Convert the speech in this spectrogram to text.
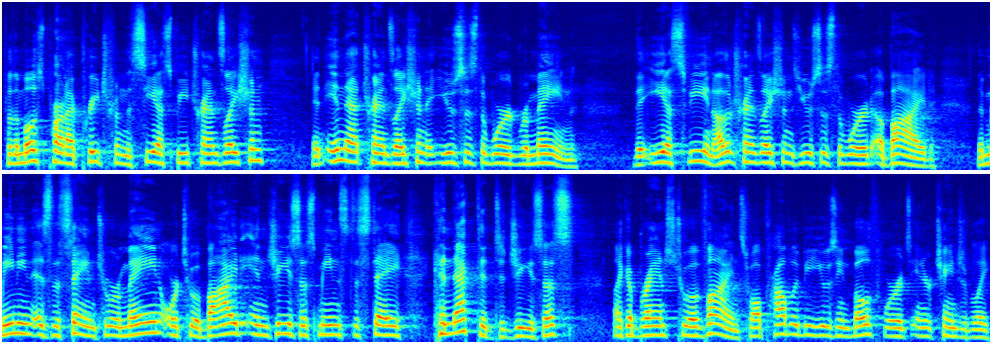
for the most part, I preach from the CSB translation. And in that translation, it uses the word remain. The ESV and other translations uses the word abide. The meaning is the same. To remain or to abide in Jesus means to stay connected to Jesus like a branch to a vine. So I'll probably be using both words interchangeably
